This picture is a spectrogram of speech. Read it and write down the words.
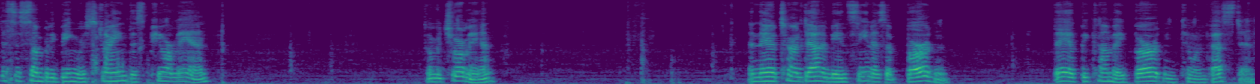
This is somebody being restrained, this pure man, a mature man, and they are turned down and being seen as a burden. They have become a burden to invest in.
